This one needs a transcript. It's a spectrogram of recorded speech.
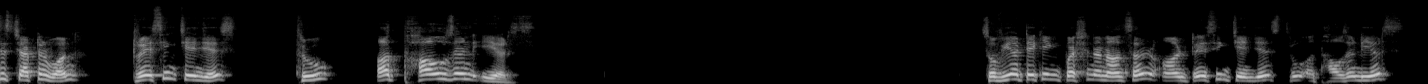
is chapter 1 Tracing Changes Through a Thousand Years. So, we are taking question and answer on tracing changes through a thousand years.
